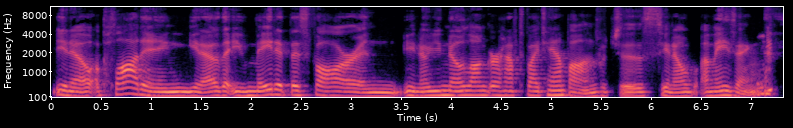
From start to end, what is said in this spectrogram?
you know applauding you know that you've made it this far and you know you no longer have to buy tampons which is you know amazing.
